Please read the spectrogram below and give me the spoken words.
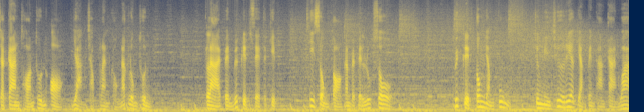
จากการถอนทุนออกอย่างฉับพลันของนักลงทุน กลายเป็นวิกฤตเศรษฐกิจที่ส่งต่อกันไปเป็นลูกโซ่ วิกฤตต้มยำกุ้งจึงมีชื่อเรียกอย่างเป็นทางการว่า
